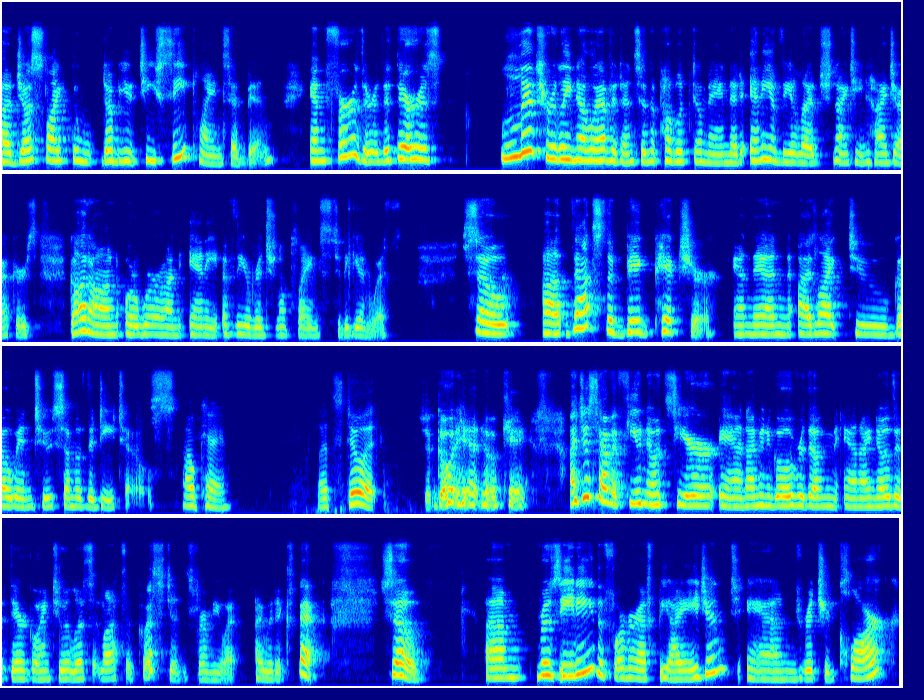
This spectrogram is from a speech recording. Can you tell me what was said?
uh, just like the WTC planes had been, and further, that there is literally no evidence in the public domain that any of the alleged 19 hijackers got on or were on any of the original planes to begin with. So uh, that's the big picture. And then I'd like to go into some of the details. Okay, let's do it. Go ahead. Okay. I just have a few notes here and I'm going to go over them. And I know that they're going to elicit lots of questions from you, I would expect. So, um, Rossini, the former FBI agent, and Richard Clarke,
